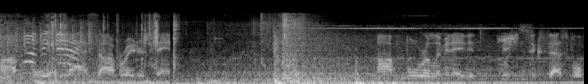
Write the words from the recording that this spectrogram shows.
Op 4, last operator standing. Op 4 eliminated. Mission successful.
